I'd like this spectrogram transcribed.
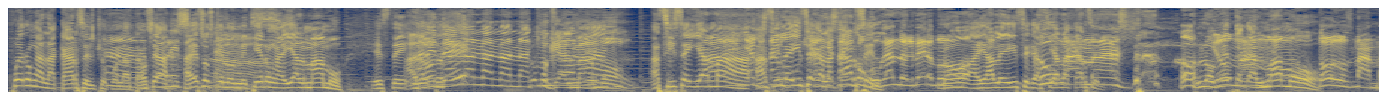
fueron a la cárcel, Chocolate. Ah, o sea, a esos que los metieron ahí al mamo. Este, ¿A no, dónde? No, no, no, no. ¿Cómo que no, al mamo? aquí. Así se llama, A ver, que así están- le dicen a la están cárcel. el verbo. No, allá le dicen así a la cárcel. mamas. No, los Yo meten al mamo. mamo. Todos maman.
